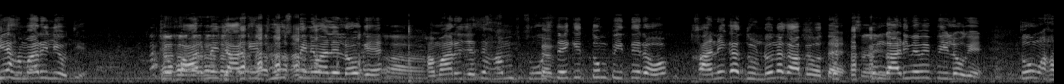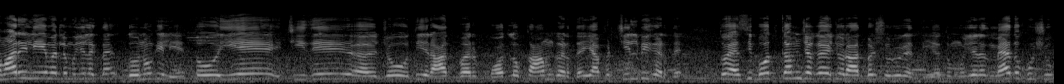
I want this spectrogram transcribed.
ये हमारे लिए होती है। जो बार में जाके जूस पीने वाले लोग हैं हमारे जैसे हम सोचते हैं कि तुम पीते रहो खाने का ढूंढो ना कहाँ पे होता है। तुम गाड़ी में भी पी लोगे। तो हमारे लिए मतलब मुझे लगता है दोनों के लिए तो ये चीज़ें जो होती है रात भर बहुत लोग काम करते हैं या फिर चिल भी करते हैं तो ऐसी बहुत कम जगह है जो रात भर शुरू रहती है। तो मुझे मैं तो खुश हूँ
